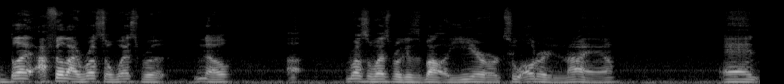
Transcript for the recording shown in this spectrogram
But I feel like Russell Westbrook, you know, uh, Russell Westbrook is about a year or two older than I am. And,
